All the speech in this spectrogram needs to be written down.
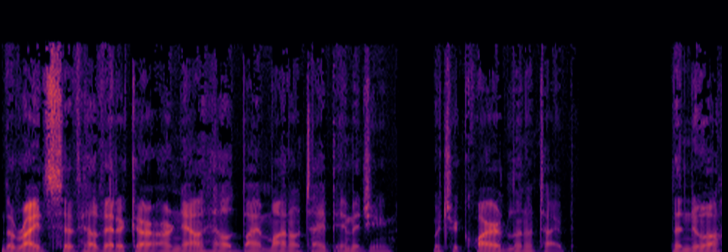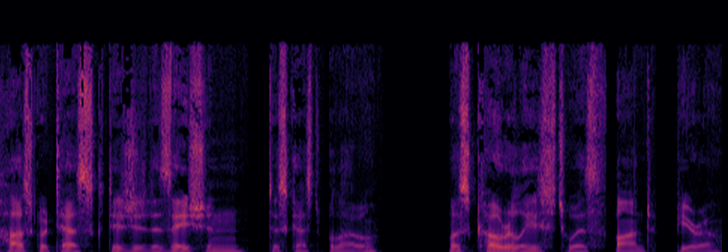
The rights of Helvetica are now held by Monotype Imaging, which acquired Linotype. The Neue Haas Grotesque digitization discussed below was co-released with Font Bureau.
